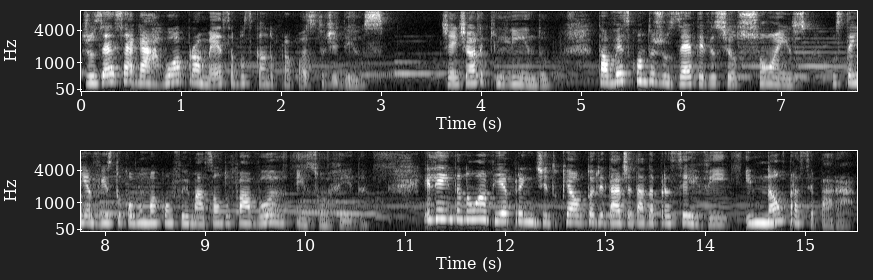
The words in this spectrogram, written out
José se agarrou à promessa buscando o propósito de Deus. Gente, olha que lindo. Talvez quando José teve os seus sonhos, os tenha visto como uma confirmação do favor em sua vida. Ele ainda não havia aprendido que a autoridade é dada para servir e não para separar.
